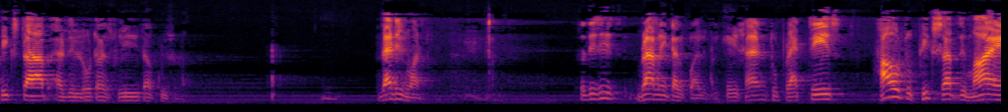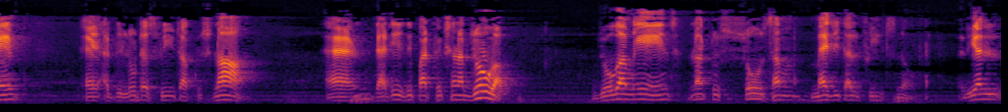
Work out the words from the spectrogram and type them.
fixed up at the lotus feet of Krishna. That is one. So this is Brahminical qualification to practice how to fix up the mind at the lotus feet of Krishna. And that is the perfection of yoga. Yoga means not to show some magical feats, no. Real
